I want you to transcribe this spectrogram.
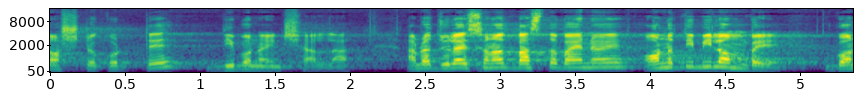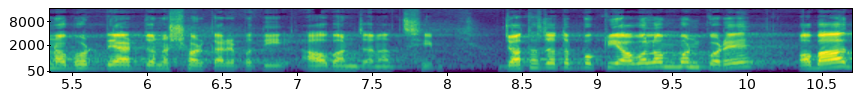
নষ্ট করতে দিব না ইনশাল্লাহ আমরা জুলাই সনদ বাস্তবায়নে অনতিবিলম্বে গণভোট দেওয়ার জন্য সরকারের প্রতি আহ্বান জানাচ্ছি। যথাযথ প্রক্রিয়া অবলম্বন করে অবাধ,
